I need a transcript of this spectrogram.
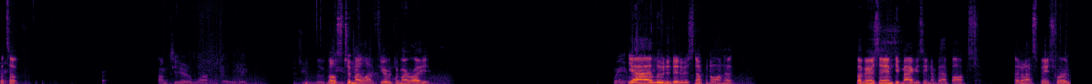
What's up? I'm to your left over here. Did you loot Most to my left, you're to my right. We, Yeah, I looted it, there's nothing on it. But there's an empty magazine in that box. I don't have space for it.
